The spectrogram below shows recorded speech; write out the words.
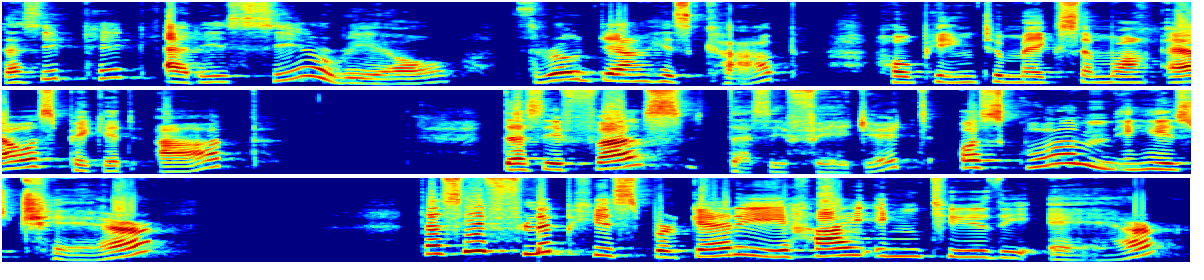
Does he pick at his cereal, throw down his cup, hoping to make someone else pick it up? Does he fuss? Does he fidget or squirm in his chair? Does he flip his spaghetti high into the air?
